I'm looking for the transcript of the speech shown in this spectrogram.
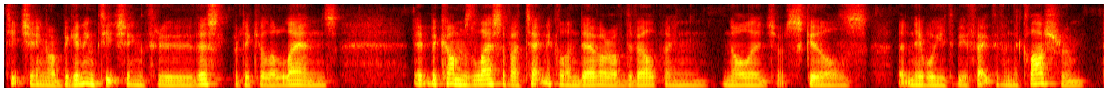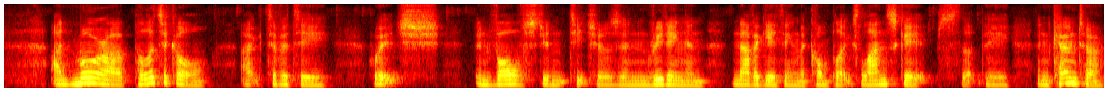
teaching or beginning teaching through this particular lens, it becomes less of a technical endeavour of developing knowledge or skills that enable you to be effective in the classroom, and more a political activity which involves student teachers in reading and navigating the complex landscapes that they encounter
